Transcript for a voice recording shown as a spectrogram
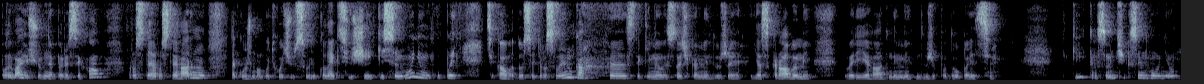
Поливаю, щоб не пересихав. Росте, росте гарно. Також, мабуть, хочу в свою колекцію ще якийсь сингоніум купити. Цікава досить рослинка е, з такими листочками дуже яскравими, варієгатними. Дуже подобається. Такий красунчик сингоніум.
